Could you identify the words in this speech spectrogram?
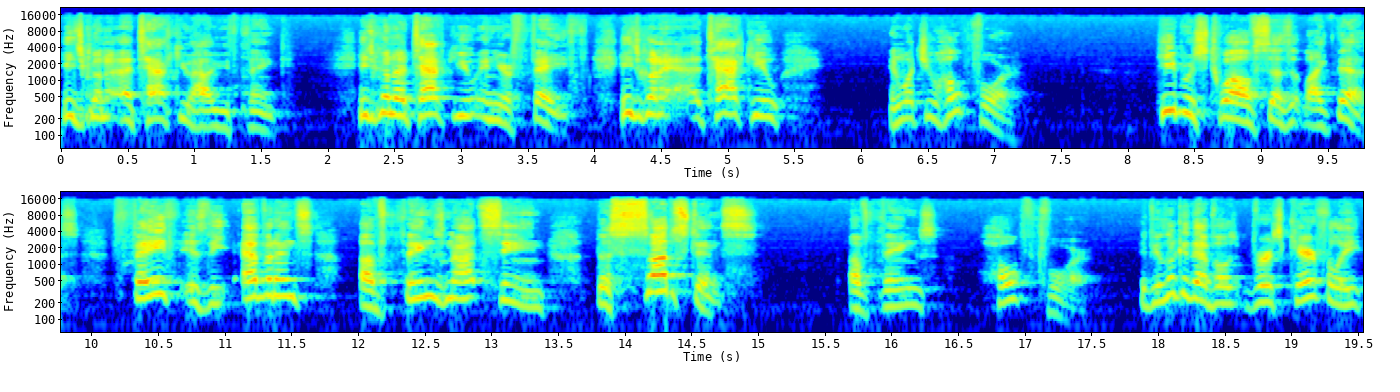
he's going to attack you how you think. He's going to attack you in your faith. He's going to attack you in what you hope for. Hebrews 12 says it like this Faith is the evidence of things not seen, the substance of things hoped for. If you look at that verse carefully,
